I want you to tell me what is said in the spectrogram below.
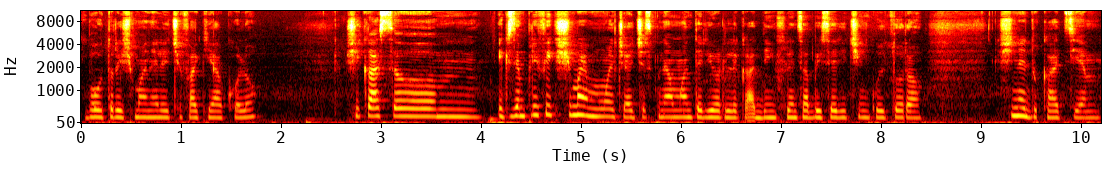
băuturi și manele ce fac ei acolo. Și ca să mm, exemplific și mai mult ceea ce spuneam anterior legat de influența bisericii în cultură și în educație,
